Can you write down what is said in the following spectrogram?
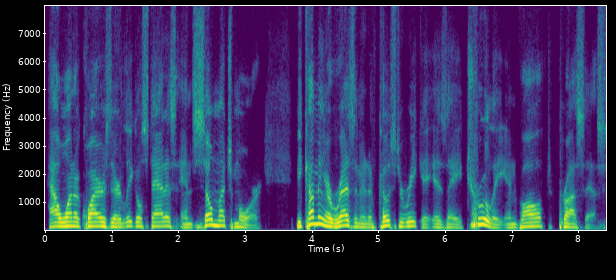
how one acquires their legal status, and so much more. Becoming a resident of Costa Rica is a truly involved process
